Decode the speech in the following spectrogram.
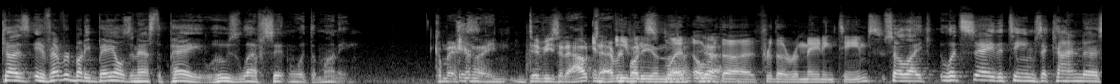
Because if everybody bails and has to pay, who's left sitting with the money? Commissioner he divvies it out to everybody even in the over yeah. the for the remaining teams. So, like, let's say the teams that kind of,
